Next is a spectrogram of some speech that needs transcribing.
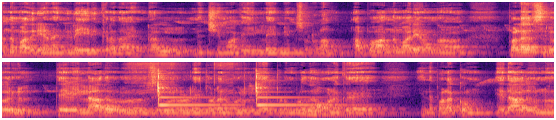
அந்த மாதிரியான நிலை இருக்கிறதா என்றால் நிச்சயமாக இல்லை அப்படின்னு சொல்லலாம். அப்போ அந்த மாதிரி அவங்க பல சிறுவர்கள் தேவையில்லாத ஒரு சிறுவர்களுடைய தொடர்புகள் ஏற்படும் பொழுது அவனுக்கு இந்த பழக்கம் ஏதாவது ஒன்று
